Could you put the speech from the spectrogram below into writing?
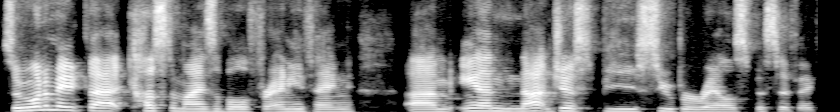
So we want to make that customizable for anything, um, and not just be super Rails specific.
